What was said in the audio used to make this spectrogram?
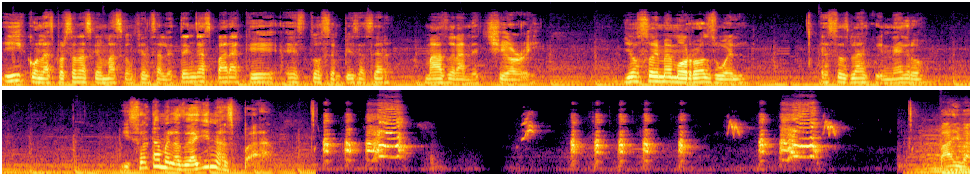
y con las personas que más confianza le tengas para que esto se empiece a hacer más grande. Cherry. Yo soy Memo Roswell. Esto es blanco y negro. Y suéltame las gallinas, pa. Bye bye.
